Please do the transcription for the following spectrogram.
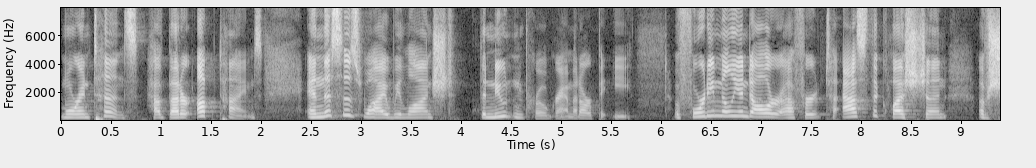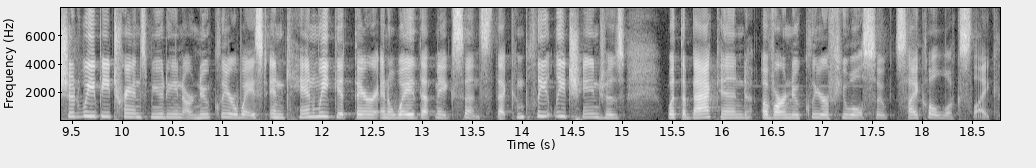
more intense, have better uptimes. And this is why we launched the Newton program at ARPA-E, a $40 million effort to ask the question of should we be transmuting our nuclear waste and can we get there in a way that makes sense, that completely changes what the back end of our nuclear fuel cycle looks like.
